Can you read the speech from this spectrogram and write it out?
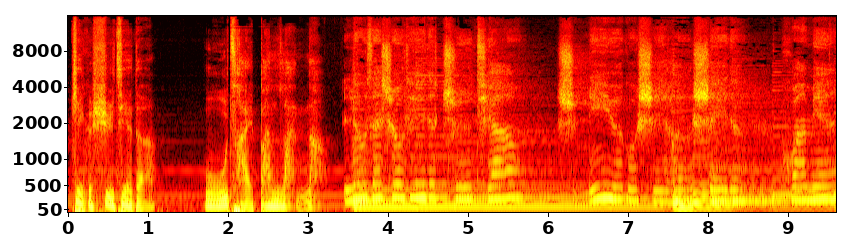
这个世界的？五彩斑斓呢！留在抽屉的纸条，是你越过谁和谁的画面。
